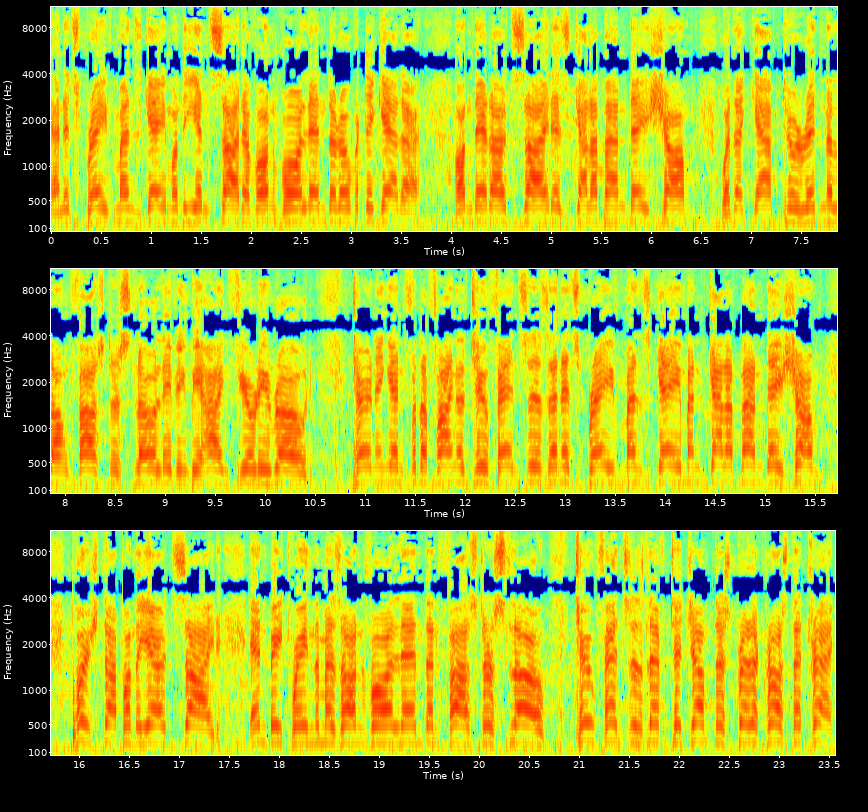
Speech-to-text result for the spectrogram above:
And it's Braveman's game on the inside of Envoi Allen. They're over together. On their outside is Galopin des Champs with a gap to ridden along Fast or Slow, leaving behind Fury Road. Turning in for the final two fences, and it's Braveman's game and Galopin des Champs pushed up on the outside. In between them is Envoi Allen and Fast or Slow. Two fences left to jump. They're spread across the track.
